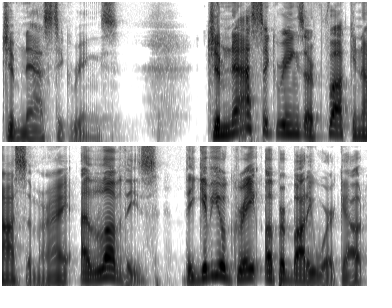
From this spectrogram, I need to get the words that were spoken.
gymnastic rings. Gymnastic rings are fucking awesome, all right? I love these. They give you a great upper body workout.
